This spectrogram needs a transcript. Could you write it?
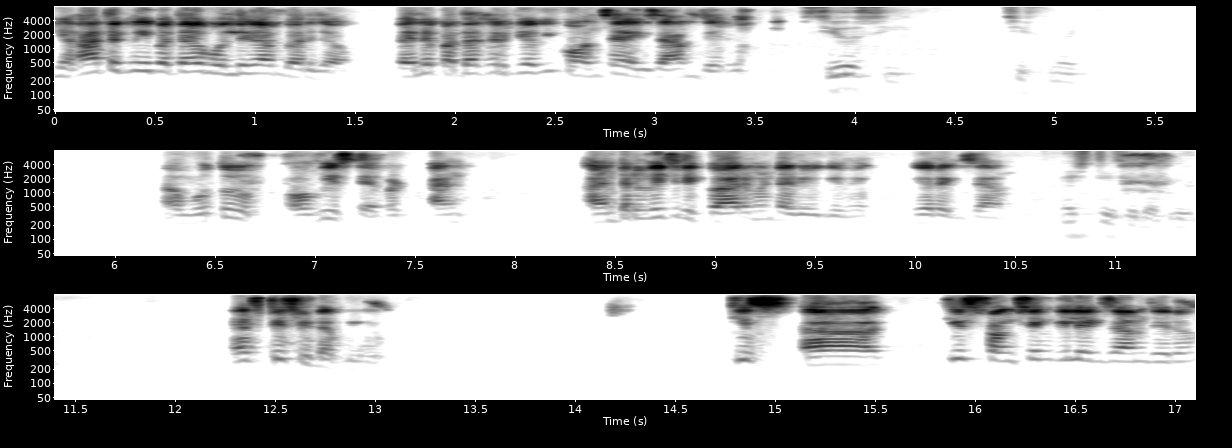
यहाँ तक नहीं पता है बोल देगा घर जाओ। पहले पता करके कि कौन सा एग्ज़ाम दे रहे हो। सीओसी चीफ मेट वो तो ऑब्वियस है but under which requirement are you giving your exam S T C W STCW किस आ, किस फ़ंक्शन के लिए एग्ज़ाम दे रहे हो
